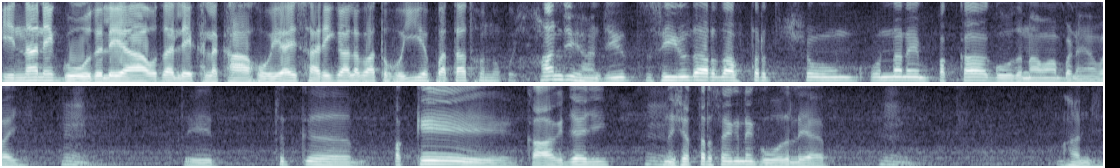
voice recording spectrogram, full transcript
ਇਹਨਾਂ ਨੇ ਗੋਦ ਲਿਆ ਉਹਦਾ ਲਿਖ ਲਿਖਾ ਹੋਇਆ ਇਹ ਸਾਰੀ ਗੱਲਬਾਤ ਹੋਈ ਹੈ ਪਤਾ ਤੁਹਾਨੂੰ ਕੁਝ ਹਾਂਜੀ ਹਾਂਜੀ ਤਹਿਸੀਲਦਾਰ ਦਫ਼ਤਰ ਚੋਂ ਉਹਨਾਂ ਨੇ ਪੱਕਾ ਗੋਦਨਾਮਾ ਬਣਿਆ ਵਾ ਜੀ। ਹੂੰ। ਤੇ ਤਕ- ਪੱਕੇ ਕਾਗਜ਼ ਹੈ ਜੀ। ਨਛੱਤਰ ਸਿੰਘ ਨੇ ਗੋਦ ਲਿਆ। ਹੂੰ। ਹਾਂਜੀ।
